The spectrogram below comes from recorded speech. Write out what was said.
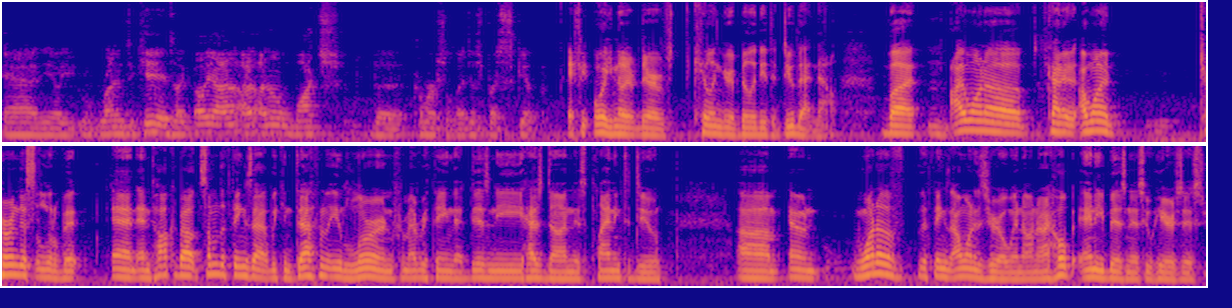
and you know you run into kids like, oh yeah, I, I don't watch the commercials. I just press skip. if you, well, you know, they're, they're killing your ability to do that now. But mm. I want to kind of, I want to turn this a little bit and and talk about some of the things that we can definitely learn from everything that Disney has done, is planning to do. Um, and one of the things I want to zero in on, and I hope any business who hears this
